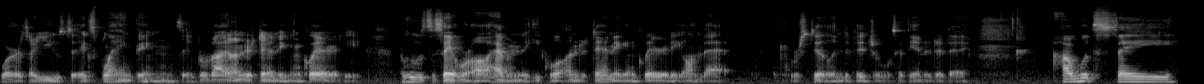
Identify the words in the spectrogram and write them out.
words are used to explain things and provide understanding and clarity. But who's to say we're all having the equal understanding and clarity on that? We're still individuals at the end of the day. I would say,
